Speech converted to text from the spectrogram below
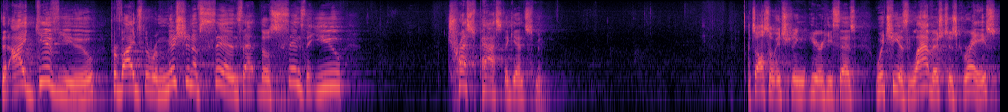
that I give you provides the remission of sins, that those sins that you trespassed against me. It's also interesting here, he says, which he has lavished, his grace,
